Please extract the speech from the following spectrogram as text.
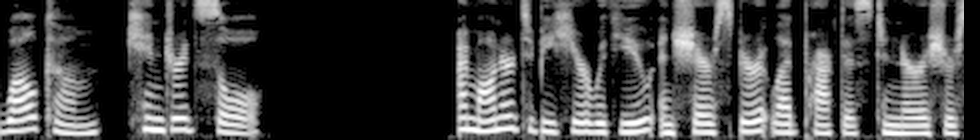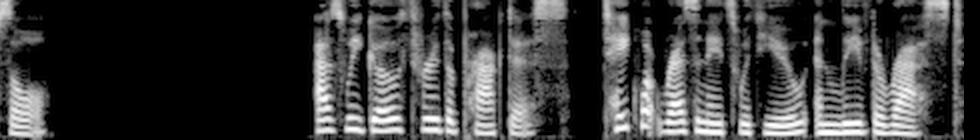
Welcome, kindred soul. I'm honored to be here with you and share spirit-led practice to nourish your soul. As we go through the practice, take what resonates with you and leave the rest.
